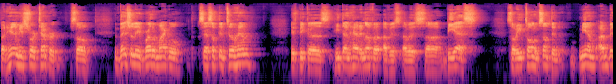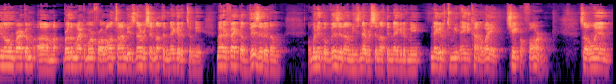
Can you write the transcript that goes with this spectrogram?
but him, he's short tempered. So eventually brother Michael says something to him is because he done had enough of, of his of his uh, BS. So he told him something. Me, and i have been knowing Michael, um, brother Michael Moore for a long time. He's never said nothing negative to me. Matter of fact, I visited him. I went to go visit him, he's never said nothing negative me negative to me in any kind of way, shape, or form. So when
